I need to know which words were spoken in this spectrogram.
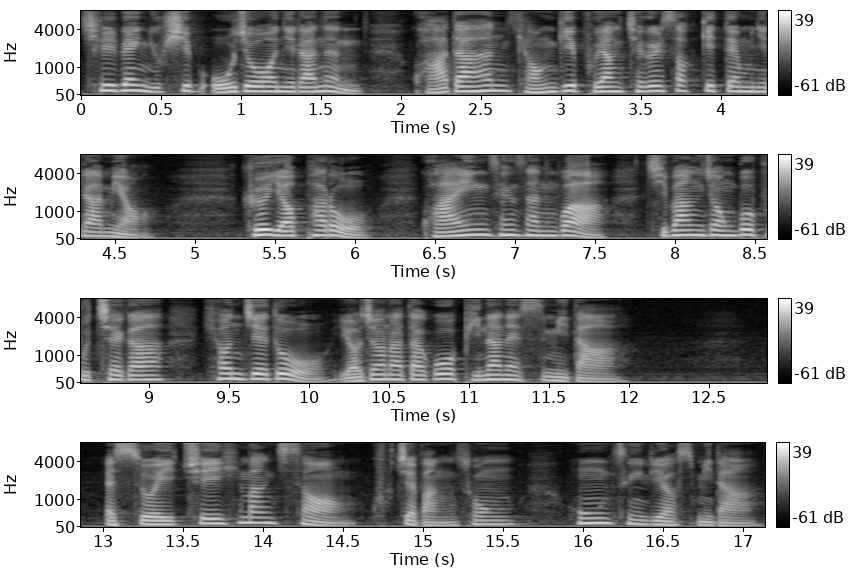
765조 원이라는 과다한 경기 부양책을 썼기 때문이라며 그 여파로 과잉 생산과 지방정부 부채가 현재도 여전하다고 비난했습니다. SOH 희망지성 국제방송 홍승일이었습니다.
